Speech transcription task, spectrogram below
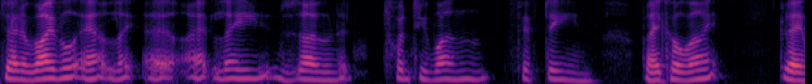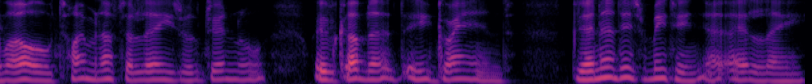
Then arrival at, lay, uh, at lay zone at 2115. Blake, all right? Glenn, well, time enough to laze with General, with Governor D. Grand. Glenn at this meeting at LA.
